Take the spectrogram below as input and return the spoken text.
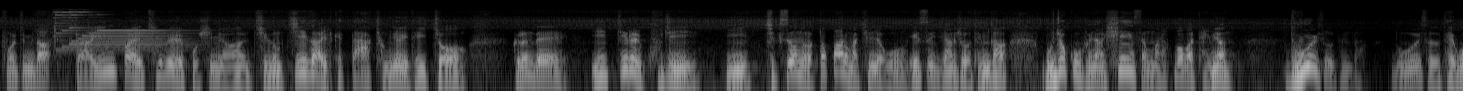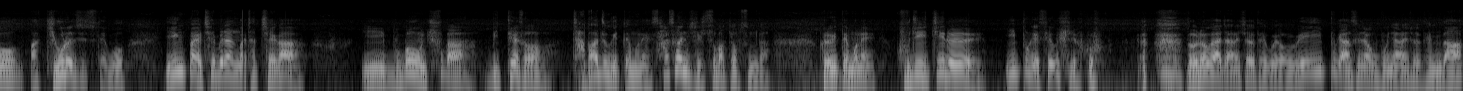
붕어입니다. 자, 잉빨 채비를 보시면 지금 찌가 이렇게 딱 정렬이 돼 있죠. 그런데 이 찌를 굳이 이 직선으로 똑바로 맞추려고 애쓰지 않으셔도 됩니다. 무조건 그냥 시인성만 확보가 되면 누워 있어도 됩니다. 누워 있어도 되고 막 기울어져 있어도 되고 잉빨 채비라는 것 자체가 이 무거운 추가 밑에서 잡아주기 때문에 사선이 질 수밖에 없습니다. 그렇기 때문에 굳이 찌를 이쁘게 세우시려고 노력하지 않으셔도 되고요. 왜 이쁘게 안 쓰냐고 문의 안 하셔도 됩니다.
